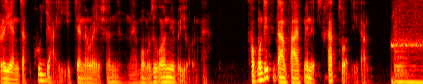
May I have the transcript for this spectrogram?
เรียนจากผู้ใหญ่อีกเจเนอเรชันหนึ่งนะผมรู้สึกว่ามีประโยชน์มากขอบคุณที่ติดตาม 5 minutes ครับ สวัสดีครับ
